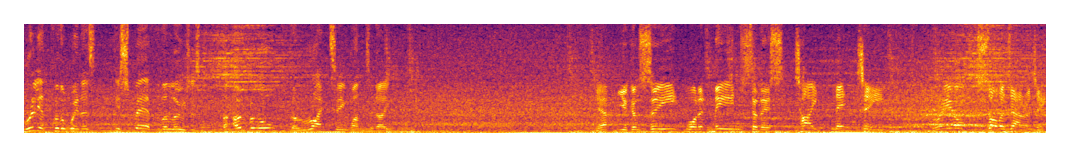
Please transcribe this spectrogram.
Brilliant for the winners, despair for the losers. But overall, the right team won today. Yeah, you can see what it means to this tight-knit team. Real solidarity.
